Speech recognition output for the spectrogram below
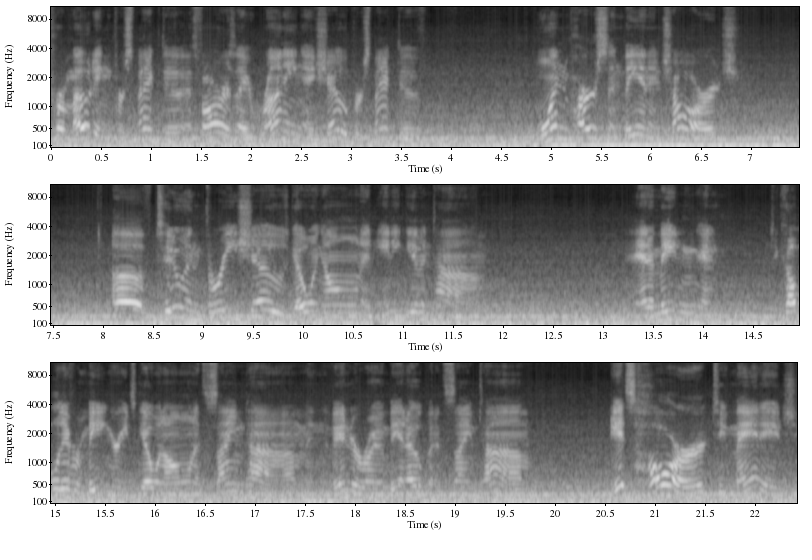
promoting perspective, as far as a running a show perspective, one person being in charge of two and three shows going on at any given time, and a meeting and a couple of different meet and greets going on at the same time, and the vendor room being open at the same time it's hard to manage,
